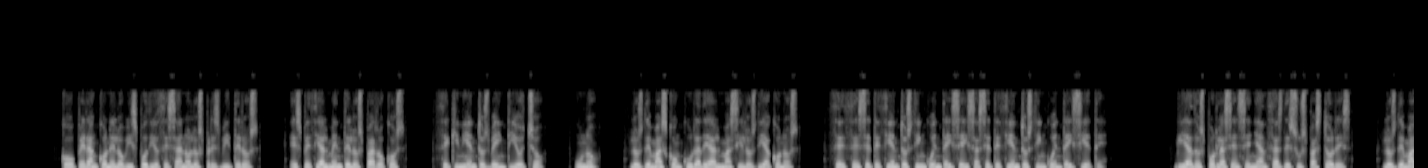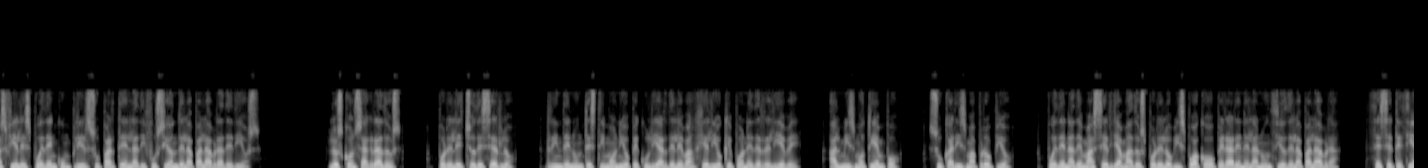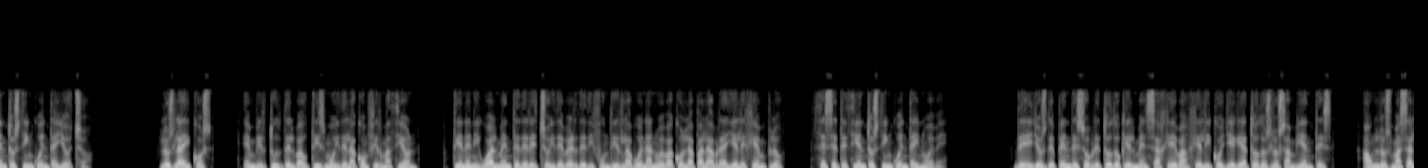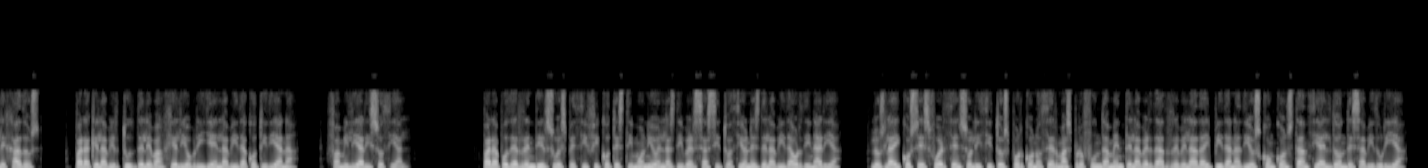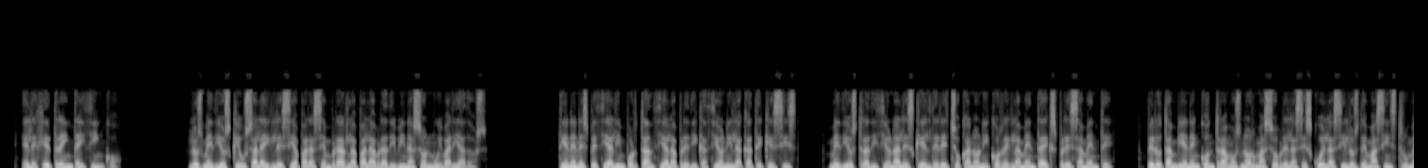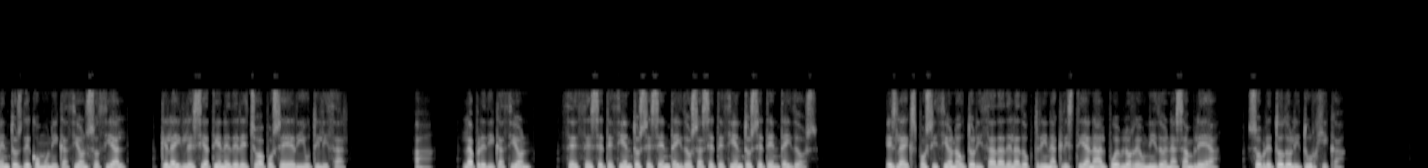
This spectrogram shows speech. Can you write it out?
Cooperan con el obispo diocesano los presbíteros, especialmente los párrocos, C528, 1, los demás con cura de almas y los diáconos, CC 756 a 757. Guiados por las enseñanzas de sus pastores, los demás fieles pueden cumplir su parte en la difusión de la palabra de Dios. Los consagrados, por el hecho de serlo, rinden un testimonio peculiar del Evangelio que pone de relieve, al mismo tiempo, su carisma propio, pueden además ser llamados por el obispo a cooperar en el anuncio de la palabra, C. 758. Los laicos, en virtud del bautismo y de la confirmación, tienen igualmente derecho y deber de difundir la buena nueva con la palabra y el ejemplo, C. 759. De ellos depende sobre todo que el mensaje evangélico llegue a todos los ambientes, aun los más alejados, para que la virtud del Evangelio brille en la vida cotidiana, familiar y social. Para poder rendir su específico testimonio en las diversas situaciones de la vida ordinaria, los laicos se esfuercen solícitos por conocer más profundamente la verdad revelada y pidan a Dios con constancia el don de sabiduría, LG 35. Los medios que usa la Iglesia para sembrar la palabra divina son muy variados. Tienen especial importancia la predicación y la catequesis, medios tradicionales que el derecho canónico reglamenta expresamente, pero también encontramos normas sobre las escuelas y los demás instrumentos de comunicación social, que la Iglesia tiene derecho a poseer y utilizar. A. La predicación, CC 762 a 772. Es la exposición autorizada de la doctrina cristiana al pueblo reunido en asamblea, sobre todo litúrgica.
